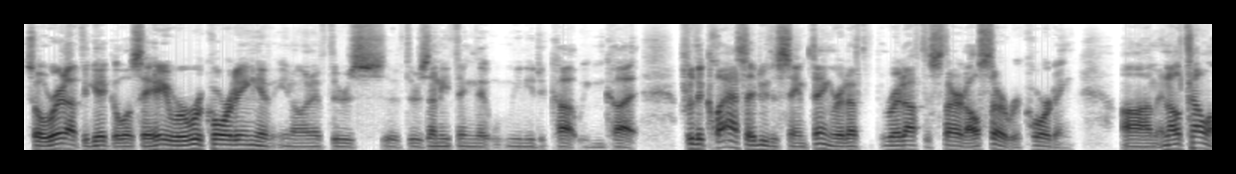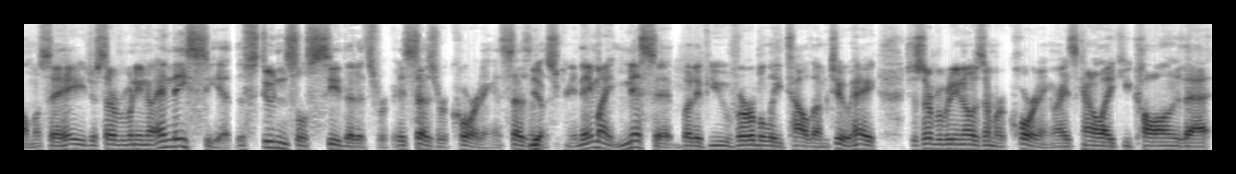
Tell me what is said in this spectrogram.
So right off the get go, we'll say, hey, we're recording. If, you know, and if there's if there's anything that we need to cut, we can cut. For the class, I do the same thing right off right off the start. I'll start recording. Um, and I'll tell them, I'll say, hey, just so everybody know, and they see it. The students will see that it's, it says recording. It says on Yep. the screen. They might miss it, but if you verbally tell them too, hey, just so everybody knows I'm recording, right? It's kind of like you call into that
